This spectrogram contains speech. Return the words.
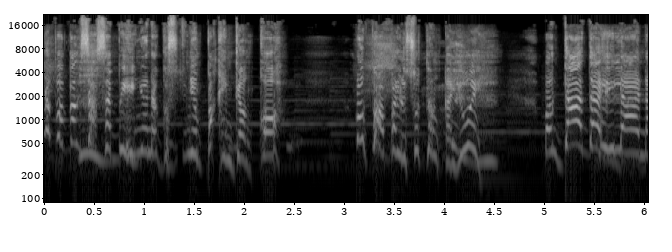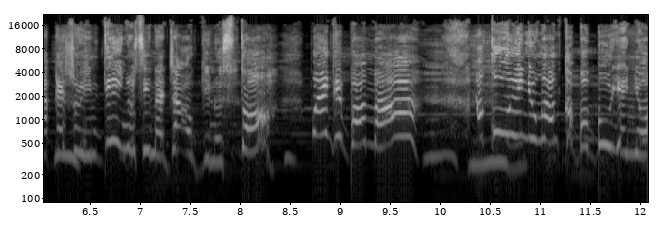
ano pa bang sasabihin niyo na gusto niyong pakinggan ko? Magpapalusot lang kayo eh. Magdadahilan na keso hindi niyo sinadya o ginusto. Pwede ba, ma? Akuin niyo nga ang kababuyan niyo.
